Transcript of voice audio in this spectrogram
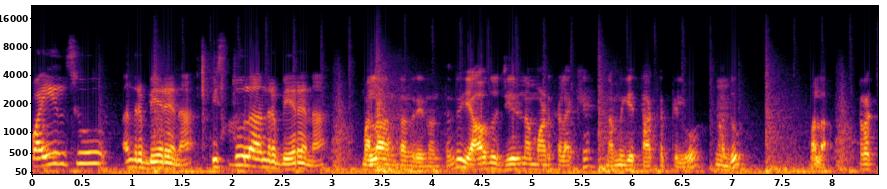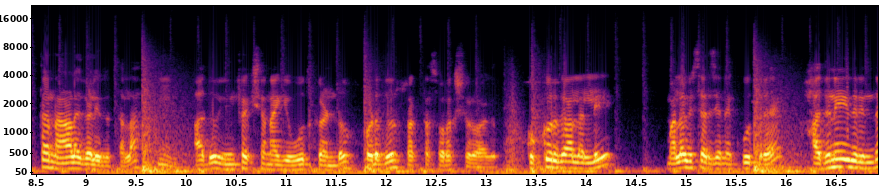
ಪೈಲ್ಸು ಅಂದ್ರೆ ಬೇರೆನಾ? ಪಿಸ್ತೂಲ ಅಂದ್ರೆ ಬೇರೆನಾ? ಮಲ ಅಂತಂದ್ರೆ ಏನು ಅಂತಂದ್ರೆ ಯಾವ್ದು ಜೀರ್ಣ ಮಾಡ್ಕೊಳಕ್ಕೆ ನಮಗೆ ತಾಕತ್ತಿಲ್ವೋ ಅದು ಮಲ. ರಕ್ತನಾಳಗಳಿರುತ್ತಲ್ಲ ಅದು ಇನ್ಫೆಕ್ಷನ್ ಆಗಿ ಊದ್ಕೊಂಡು ಹೊಡೆದು ರಕ್ತ ಸೋರಕ್ ಶುರುವಾಗುತ್ತೆ ಕುಕ್ಕುರ್ಗಾಲಲ್ಲಿ ಮಲ ವಿಸರ್ಜನೆ ಕೂತ್ರೆ ಹದಿನೈದರಿಂದ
